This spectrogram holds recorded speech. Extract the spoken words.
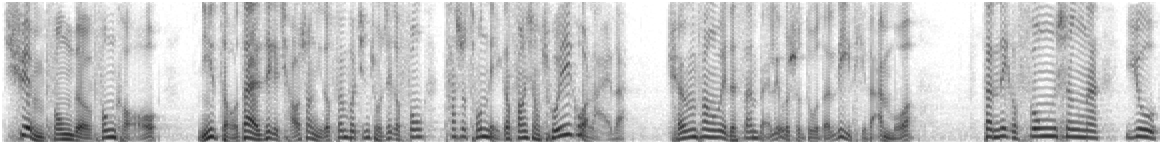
旋风的风口，你走在这个桥上，你都分不清楚这个风它是从哪个方向吹过来的，全方位的三百六十度的立体的按摩，但那个风声呢，又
